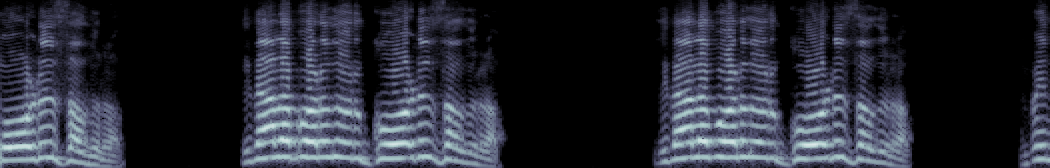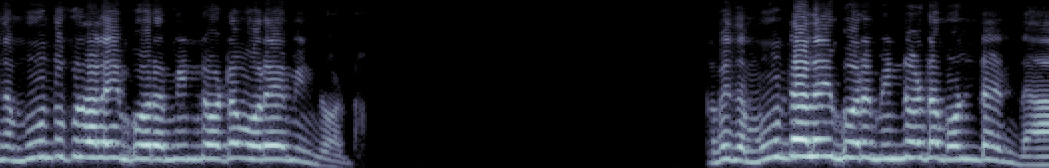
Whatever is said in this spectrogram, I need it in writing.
கோடு சதுரம். இதால போறது ஒரு கோடு சதுரம். இதால போறது ஒரு கோடு சதுரம். இப்ப இந்த மூன்றுக்குள்ளாலையும் போற மின்னோட்டம் ஒரே மின்னோட்டம். அப்ப இந்த மூன்றாலையும் போற மின்னோட்டம் ஒன்றுண்டா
